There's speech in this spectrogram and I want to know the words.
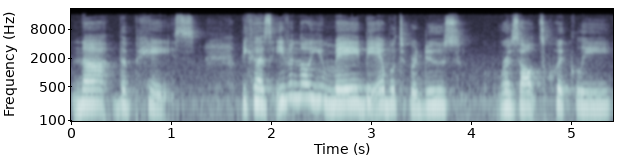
not the pace. Because even though you may be able to produce results quickly,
